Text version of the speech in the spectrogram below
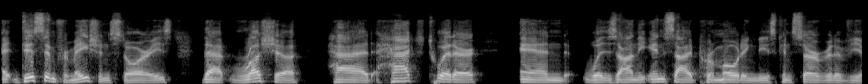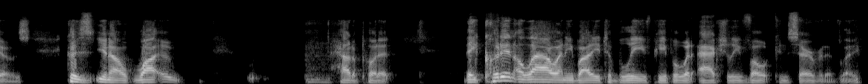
uh, disinformation stories that Russia had hacked Twitter and was on the inside promoting these conservative views because you know why how to put it they couldn't allow anybody to believe people would actually vote conservatively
